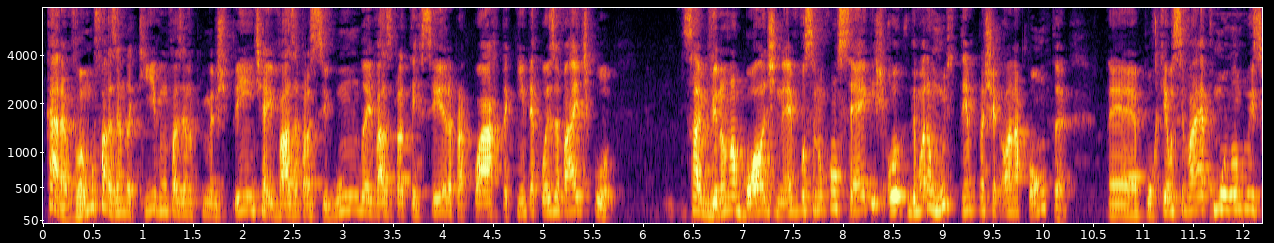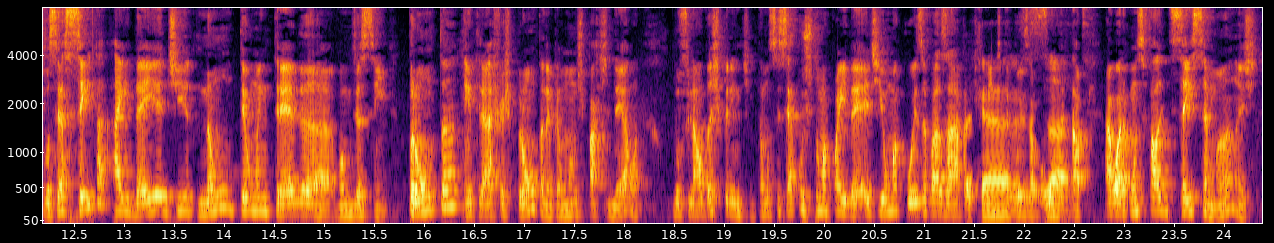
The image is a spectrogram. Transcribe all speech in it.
cara, vamos fazendo aqui, vamos fazendo o primeiro sprint, aí vaza para a segunda, aí vaza para a terceira, para a quarta, quinta, a coisa vai, tipo, sabe, virando uma bola de neve, você não consegue, ou demora muito tempo para chegar lá na ponta, é, porque você vai acumulando isso. Você aceita a ideia de não ter uma entrega, vamos dizer assim, pronta, entre aspas, pronta, né, pelo menos parte dela, no final da sprint. Então você se acostuma com a ideia de uma coisa vazar para frente, depois a outra e tal. Agora, quando você fala de seis semanas,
